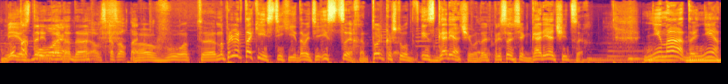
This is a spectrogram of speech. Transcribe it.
Ну, Бездари, такое. да-да-да. он сказал так. А, Вот. Э, Например, такие стихи. Давайте из цеха. Только что вот из горячего. Давайте представьте себе горячий цех. Не надо, нет,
